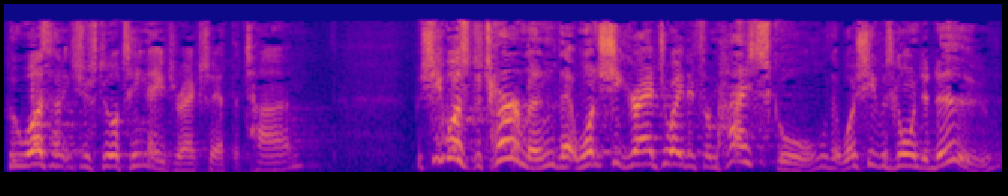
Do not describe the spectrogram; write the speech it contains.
who was, I think she was still a teenager actually at the time. But she was determined that once she graduated from high school, that what she was going to do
